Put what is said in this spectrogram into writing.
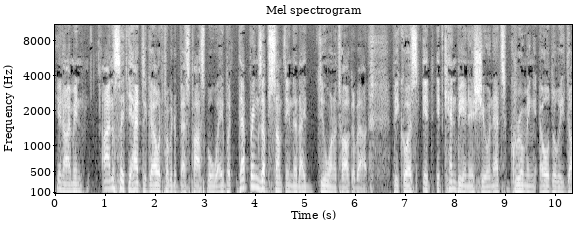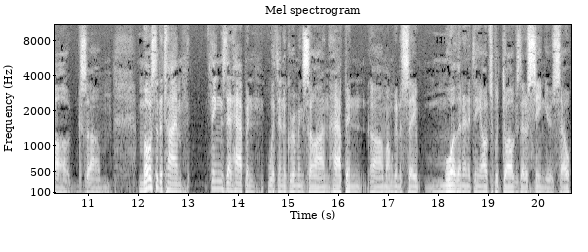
you know, I mean, honestly, if you had to go, it's probably the best possible way. But that brings up something that I do want to talk about because it, it can be an issue, and that's grooming elderly dogs. Um, most of the time, things that happen within a grooming salon happen, um, I'm going to say, more than anything else with dogs that are seniors. So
